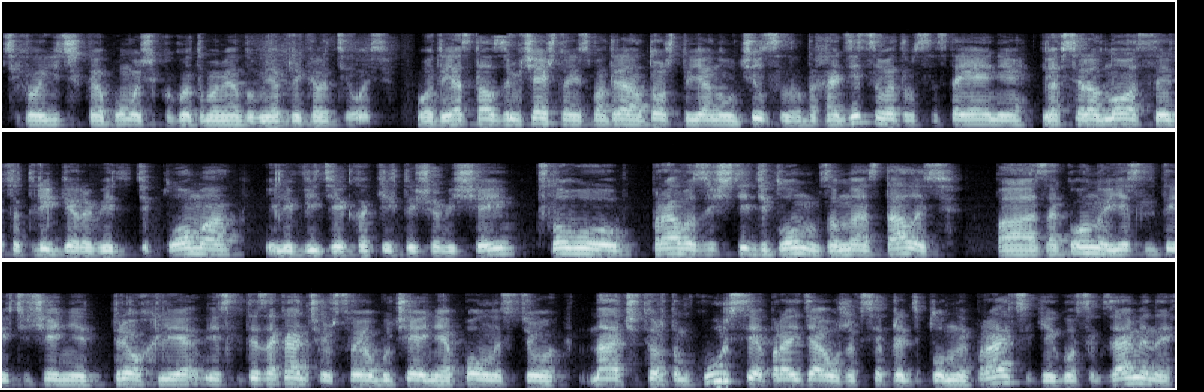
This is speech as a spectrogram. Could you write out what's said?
психологическая помощь в какой-то момент у меня прекратилась. Вот я стал замечать, что несмотря на то, что я научился находиться в этом состоянии, я все равно остаются триггеры в виде диплома или в виде каких-то еще вещей. К слову, право защитить диплом за мной осталось по закону, если ты в течение трех лет, если ты заканчиваешь свое обучение полностью на четвертом курсе, пройдя уже все преддипломные практики и госэкзамены,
